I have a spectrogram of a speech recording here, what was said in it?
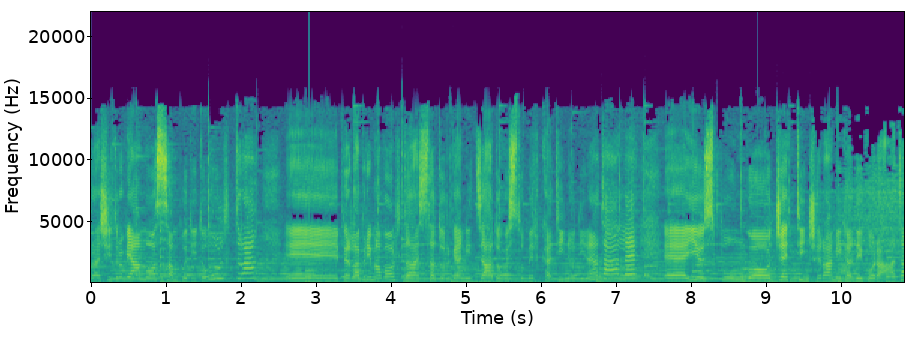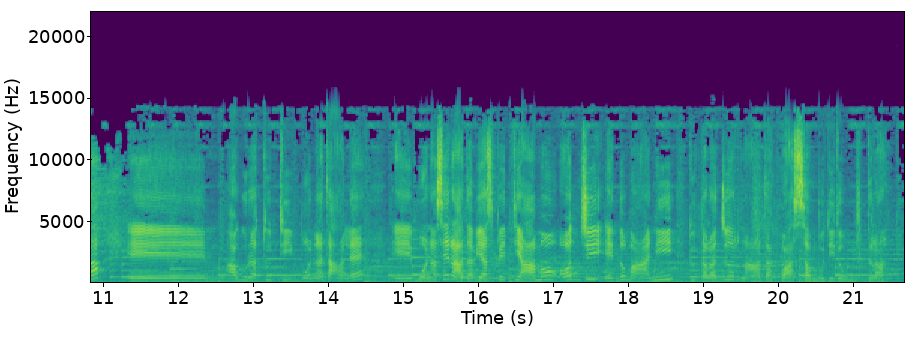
Allora, ci troviamo a San Potito Ultra e per la prima volta è stato organizzato questo mercatino di Natale. Eh, io espongo oggetti in ceramica decorata e auguro a tutti buon Natale e buona serata. Vi aspettiamo oggi e domani tutta la giornata qua a San Potito Ultra.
